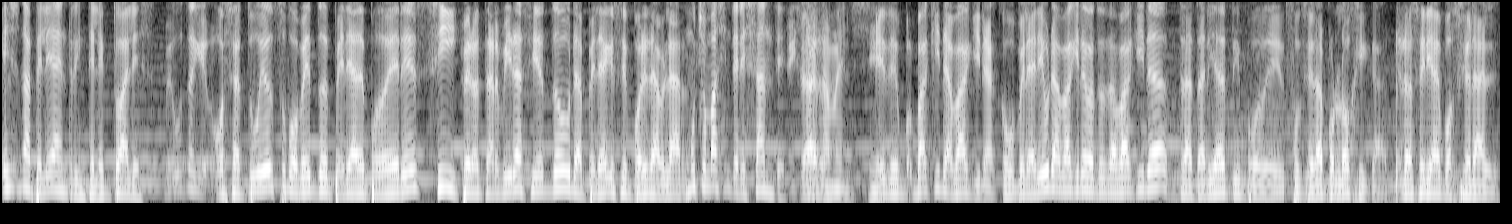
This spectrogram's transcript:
Es una pelea entre intelectuales. Me gusta que, o sea, tuvieron su momento de pelea de poderes, Sí, pero termina siendo una pelea que se ponen a hablar. mucho más interesante. Exactamente, sí. Es de máquina a máquina. Como pelearía una máquina contra otra máquina, trataría tipo de funcionar por lógica. No sería emocional.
